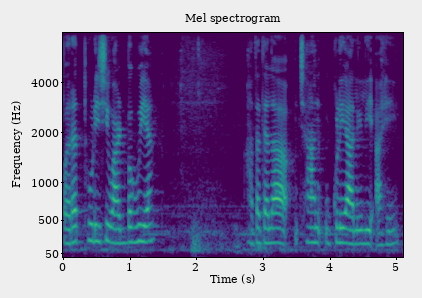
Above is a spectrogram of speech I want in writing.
परत थोडीशी वाट बघूया. आता त्याला छान उकळी आलेली आहे.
